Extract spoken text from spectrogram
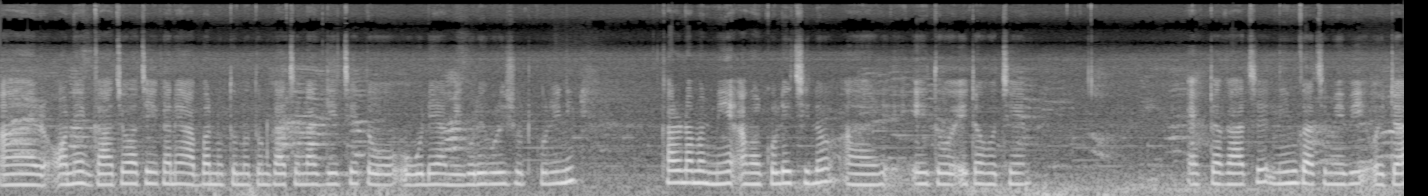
আর অনেক গাছও আছে এখানে, আবার নতুন নতুন গাছ লাগিয়েছে, তো ওগুলো আমি ঘুরে ঘুরে শ্যুট করিনি। কারণ আমার মেয়ে আমার কোলে ছিল, আর এই তো এটা হচ্ছে একটা গাছ, নিম গাছ মেবি ওইটা।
